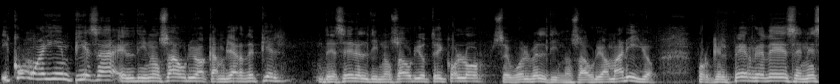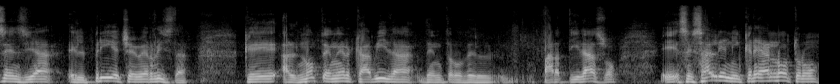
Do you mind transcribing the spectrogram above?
y cómo ahí empieza el dinosaurio a cambiar de piel. De ser el dinosaurio tricolor se vuelve el dinosaurio amarillo, porque el PRD es en esencia el PRI echeverrista que al no tener cabida dentro del partidazo, eh, se salen y crean otro,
